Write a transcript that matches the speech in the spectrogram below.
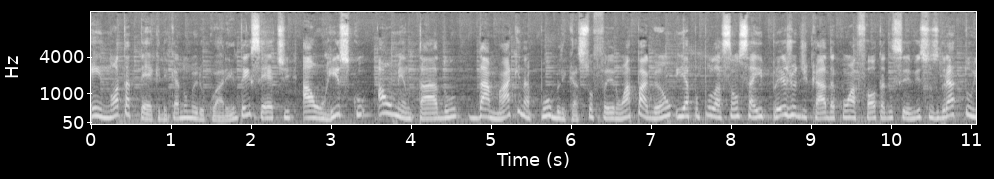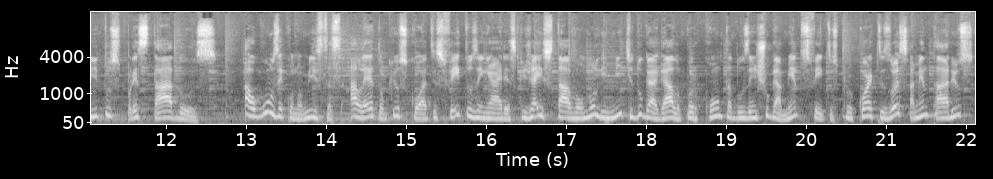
em nota técnica número 47, há um risco aumentado da máquina pública sofrer um apagão e a população sair prejudicada com a falta de serviços gratuitos prestados. Alguns economistas alertam que os cortes feitos em áreas que já estavam no limite do gargalo por conta dos enxugamentos feitos por cortes orçamentários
